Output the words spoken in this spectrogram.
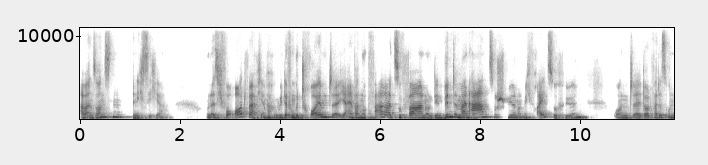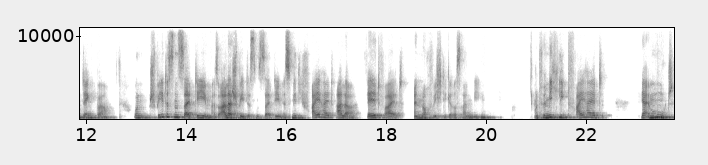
Aber ansonsten bin ich sicher. Und als ich vor Ort war, habe ich einfach irgendwie davon geträumt, äh, ja einfach nur Fahrrad zu fahren und den Wind in meinen Haaren zu spüren und mich frei zu fühlen. Und äh, dort war das undenkbar. Und spätestens seitdem, also allerspätestens seitdem, ist mir die Freiheit aller weltweit ein noch wichtigeres Anliegen. Und für mich liegt Freiheit ja im Mut.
